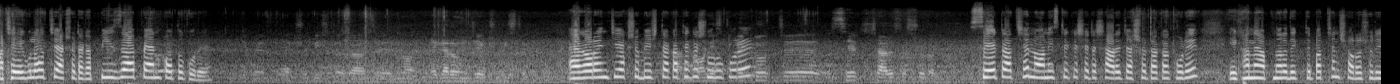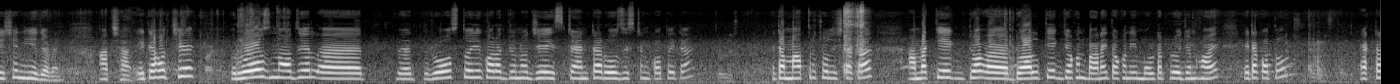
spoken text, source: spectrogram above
আচ্ছা এগুলো হচ্ছে একশো টাকা। পিৎজা প্যান কত করে? একশো বিশ টাকা আছে এগারো ইঞ্চি একশো বিশ টাকা। এগারো ইঞ্চি একশো বিশ টাকা থেকে শুরু করে সেট আছে নন স্টিকে সেটা সাড়ে চারশো টাকা করে। এখানে আপনারা দেখতে পাচ্ছেন সরাসরি এসে নিয়ে যাবেন। আচ্ছা এটা হচ্ছে রোজ নজেল রোজ তৈরি করার জন্য যে স্ট্যান্ডটা রোজ স্ট্যান্ড কত এটা? এটা মাত্র চল্লিশ টাকা। আমরা কেক ডল কেক যখন বানাই তখন এই মোলটা প্রয়োজন হয়। এটা কত? একটা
